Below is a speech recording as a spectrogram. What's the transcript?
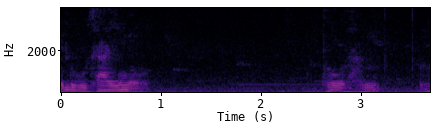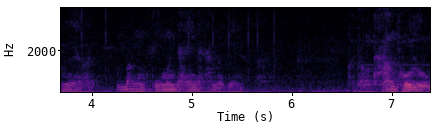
เป็นลูกชายเองหนูโทรถามเมียว่าบางสิ่งบางอย่างเองก็ทำไม่เป็นก็ต้องถามผู้รู้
